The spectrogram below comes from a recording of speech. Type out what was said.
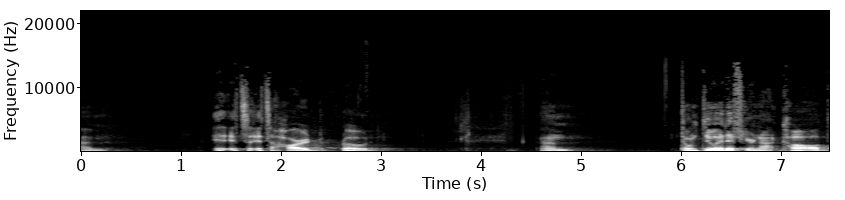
Um, it, it's, it's a hard road. Um, don't do it if you're not called.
